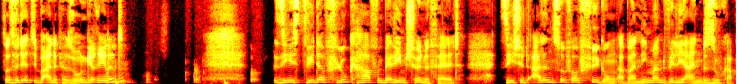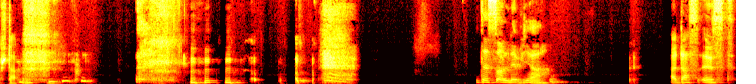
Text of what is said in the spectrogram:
So, es wird jetzt über eine Person geredet. Sie ist wieder Flughafen Berlin-Schönefeld. Sie steht allen zur Verfügung, aber niemand will ihr einen Besuch abstatten. Das ist Olivia. Ah, das ist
